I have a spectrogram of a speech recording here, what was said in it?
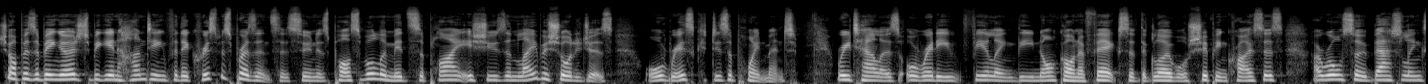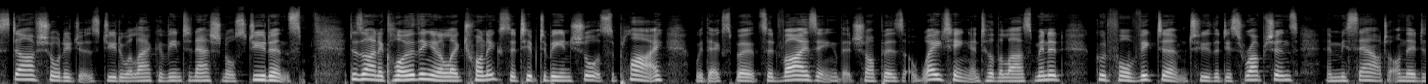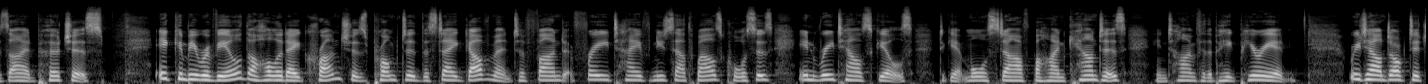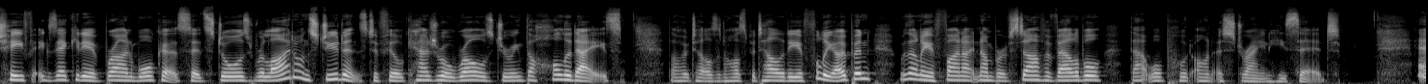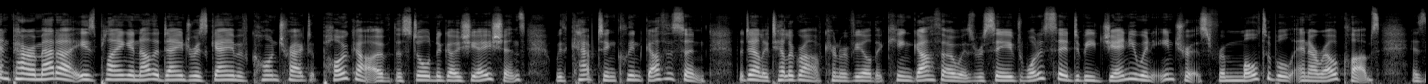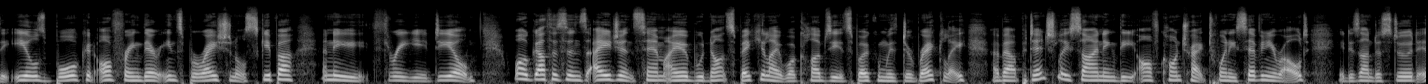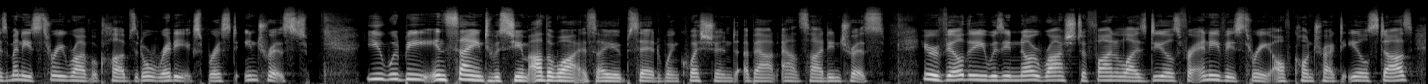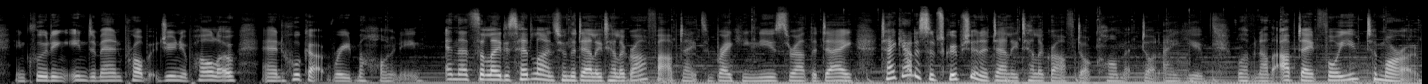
Shoppers are being urged to begin hunting for their Christmas presents as soon as possible amid supply issues and labour shortages, or risk disappointment. Retailers already feeling the knock on effects of the global shipping crisis are also battling staff shortages due to a lack of international students. Designer clothing and electronics are tipped to be in short supply, with experts advising that shoppers waiting until the last minute could fall victim to the disruptions and miss out on their desired purchase. It can be revealed the holiday crunch has prompted the state government to fund free TAFE New South Wales courses in retail skills to get more staff behind counters in time for the peak period. Retail Doctor Chief Executive Brian Walker said stores relied on students to fill casual roles during the holidays. The hotels and hospitality are fully open with only a finite number of staff available. That will put on a strain, he said. And Parramatta is playing another dangerous game of contract poker over the stalled negotiations with captain Clint Gutherson. The Daily Telegraph can reveal that King Gutho has received what is said to be genuine interest from multiple NRL clubs as the Eels balk at offering their inspirational skipper a new three year deal. While Gutherson's agent Sam Ayoub would not speculate what clubs he had spoken with directly about potentially signing the off contract 27 year old, it is understood as many as three rival clubs had already expressed interest. You would be insane to assume otherwise, Ayoub said when questioned about outside interests. He revealed that he was in no rush to finalise deals for any of his three off contract Eel stars, including in demand prop Junior Paulo and hooker Reed Mahoney. And that's the latest headlines from the Daily Telegraph. For updates and breaking news throughout the day, take out a subscription at dailytelegraph.com.au. We'll have another update for you tomorrow.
